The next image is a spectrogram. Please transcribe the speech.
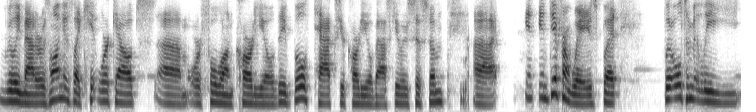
really matter as long as like HIIT workouts um, or full on cardio, they both tax your cardiovascular system uh, in in different ways, but but ultimately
